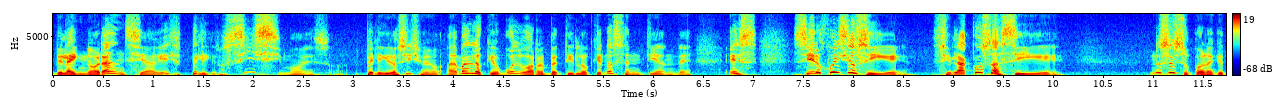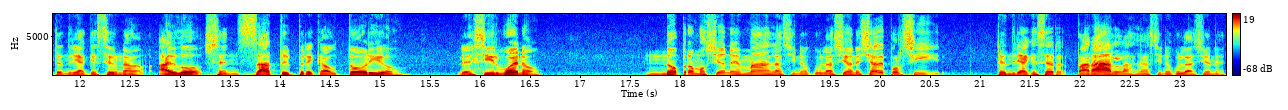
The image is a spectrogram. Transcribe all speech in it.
de la ignorancia. Es peligrosísimo eso. Es peligrosísimo. Además, lo que vuelvo a repetir, lo que no se entiende es si el juicio sigue, si la cosa sigue. ¿No se supone que tendría que ser una, algo sensato y precautorio? Decir, bueno, no promociones más las inoculaciones. Ya de por sí tendría que ser pararlas las inoculaciones.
